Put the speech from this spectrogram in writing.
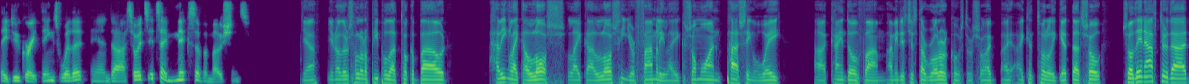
they do great things with it, and uh, so it's it's a mix of emotions. Yeah, you know, there's a lot of people that talk about having like a loss, like a loss in your family, like someone passing away. Uh, kind of, um, I mean, it's just a roller coaster. So I, I, I can totally get that. So, so then after that,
